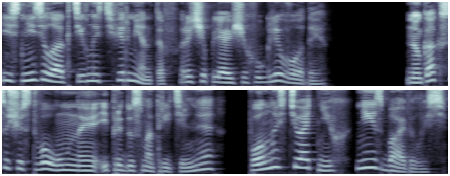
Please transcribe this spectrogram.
и снизила активность ферментов, расщепляющих углеводы. Но как существо умное и предусмотрительное, полностью от них не избавилась.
